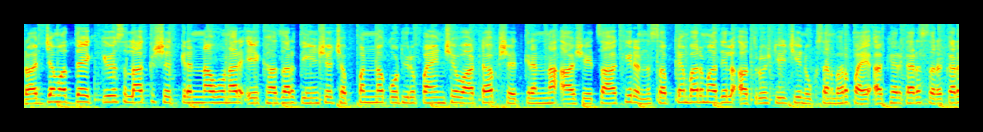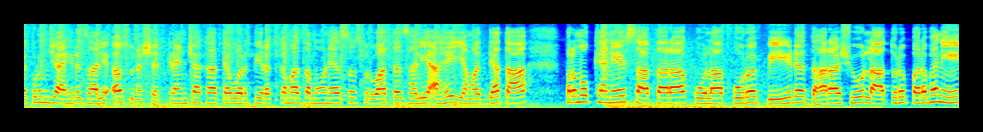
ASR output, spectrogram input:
राज्यामध्ये एकवीस लाख शेतकऱ्यांना होणार एक हजार तीनशे छप्पन्न कोटी रुपयांचे वाटप. शेतकऱ्यांना आशेचा किरण. सप्टेंबरमधील अतृष्टीची नुकसान भरपाई अखेरकार सरकारकडून जाहीर झाली असून शेतकऱ्यांच्या खात्यावरती रक्कम जमा होण्यास सुरुवात झाली आहे. यामध्ये आता प्रामुख्याने सातारा कोल्हापूर बीड धाराशिव लातूर परभणी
